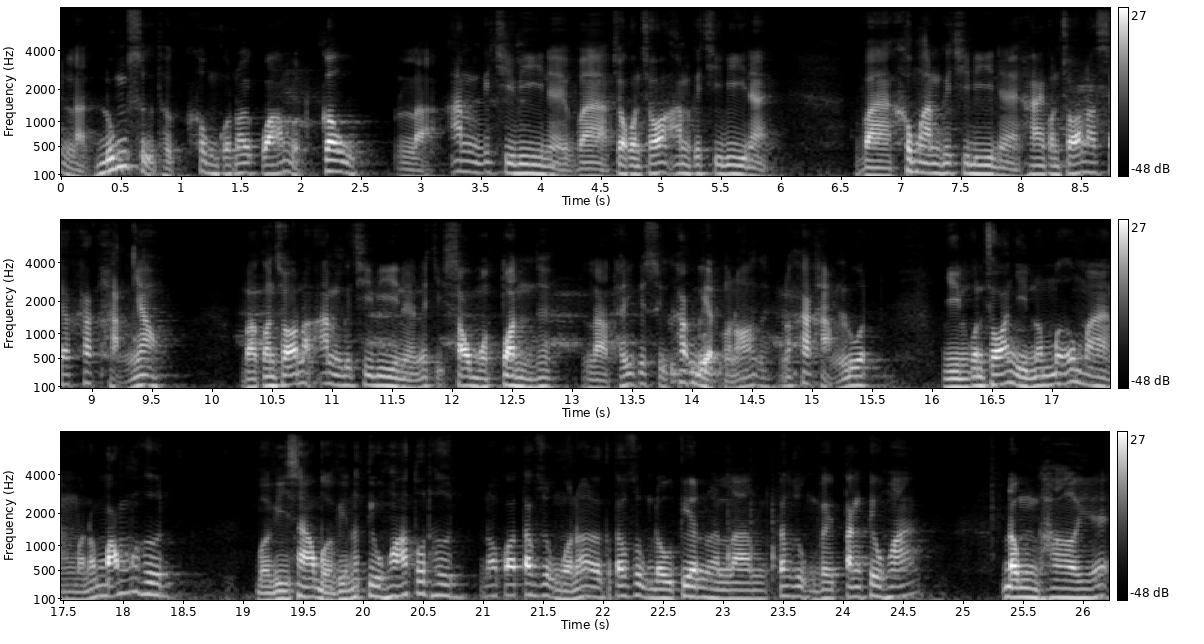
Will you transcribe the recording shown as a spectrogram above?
là đúng sự thực, không có nói quá một câu là ăn cái chibi này và cho con chó ăn cái chibi này. Và không ăn cái chibi này, hai con chó nó sẽ khác hẳn nhau. Và con chó nó ăn cái chibi này nó chỉ sau một tuần thôi là thấy cái sự khác biệt của nó rồi nó khác hẳn luôn. Nhìn con chó nhìn nó mỡ màng mà nó bóng hơn. Bởi vì sao? Bởi vì nó tiêu hóa tốt hơn. Nó có tác dụng của nó là tác dụng đầu tiên là làm tác dụng về tăng tiêu hóa đồng thời ấy,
